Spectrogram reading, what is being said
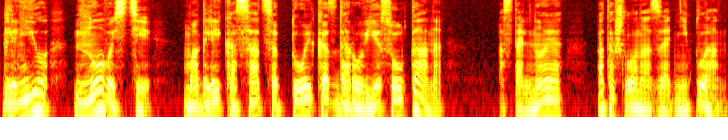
Для нее новости могли касаться только здоровья султана. Остальное отошло на задний план.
